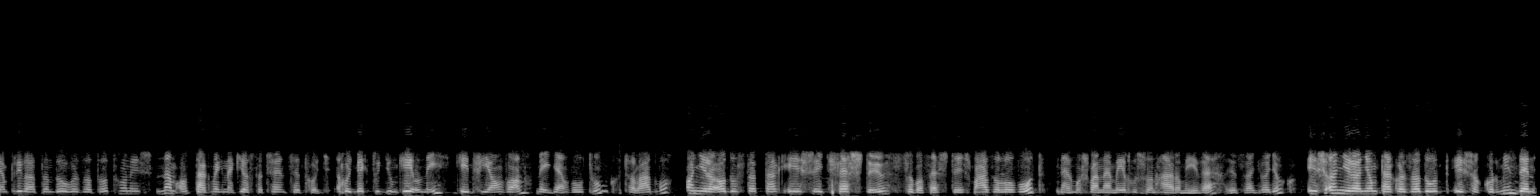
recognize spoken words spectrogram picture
ilyen privátan dolgozott otthon, és nem adták meg neki azt a csencet, hogy, hogy meg tudjunk élni. Két fiam van, négyen voltunk a családban. Annyira adóztatták, és egy festő, szobafestő és mázoló volt, mert most már nem él 23 éve, ez vagyok. És annyira nyomták az adót, és akkor minden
